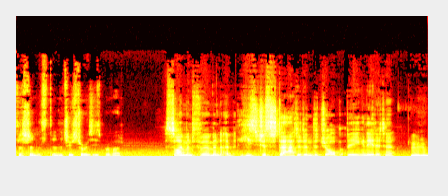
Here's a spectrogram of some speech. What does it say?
just in the, in the two stories he's provided. Simon Furman, uh, he's just started in the job being an editor, Mm-hmm.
